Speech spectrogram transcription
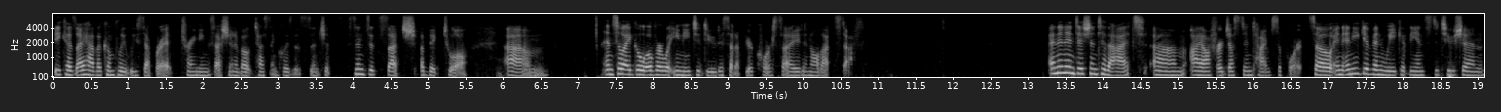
because I have a completely separate training session about tests and quizzes since it's, since it's such a big tool. Um, and so I go over what you need to do to set up your course site and all that stuff. And in addition to that, um, I offer just-in-time support. So in any given week at the institution,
